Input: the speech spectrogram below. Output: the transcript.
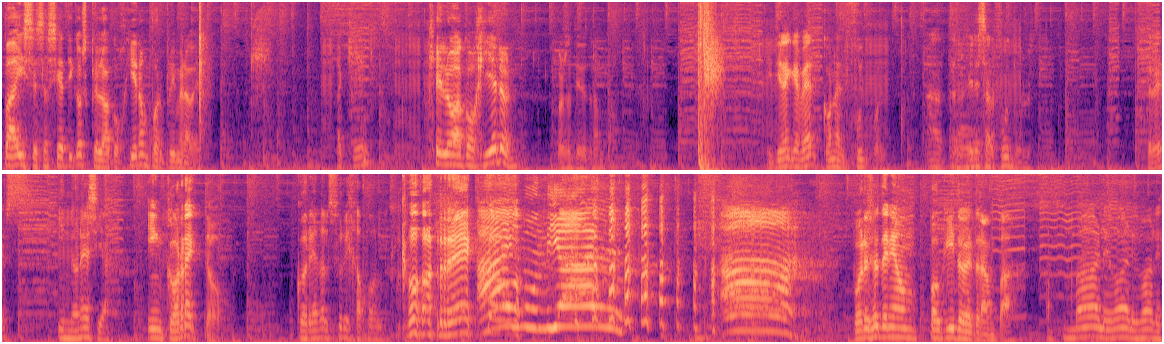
Países asiáticos que lo acogieron por primera vez. ¿A quién? Que lo acogieron. Por eso tiene trampa. Y tiene que ver con el fútbol. Ah, te refieres al fútbol. Tres. Indonesia. Incorrecto. Corea del Sur y Japón. Correcto. ¡Ah, el mundial! ¡Ah! Por eso tenía un poquito de trampa. Vale, vale, vale.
